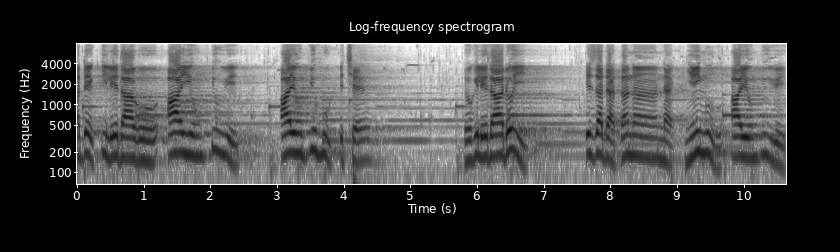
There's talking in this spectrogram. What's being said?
အတိတ်ကိလေသာကို အာယုံပြု၍အာယုံပြုမှုတစ်ချက်ဒုကိလေသာတို့၏အစ္ဆဒတဏ္ဍာ၌ငြိမ့်မှုကိုအာယုံပြု၍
